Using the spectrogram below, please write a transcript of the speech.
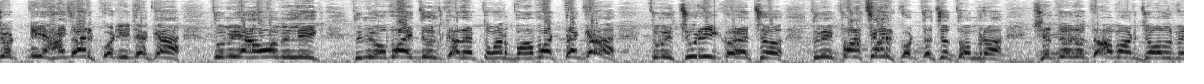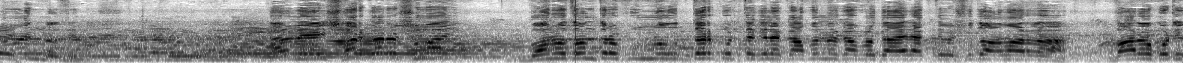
একষট্টি হাজার কোটি টাকা তুমি আওয়ামী লীগ তুমি ওবায়দুল কাদের তোমার বাবার টাকা তুমি চুরি করেছ তুমি পাচার করতেছো তোমরা সেজন্য তো আবার জ্বলবে। কারণ এই সরকারের সময় গণতন্ত্র পূর্ণ উদ্ধার করতে গেলে কাপড়ের কাপড় গায়ে রাখতে হবে শুধু আমার না বারো কোটি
